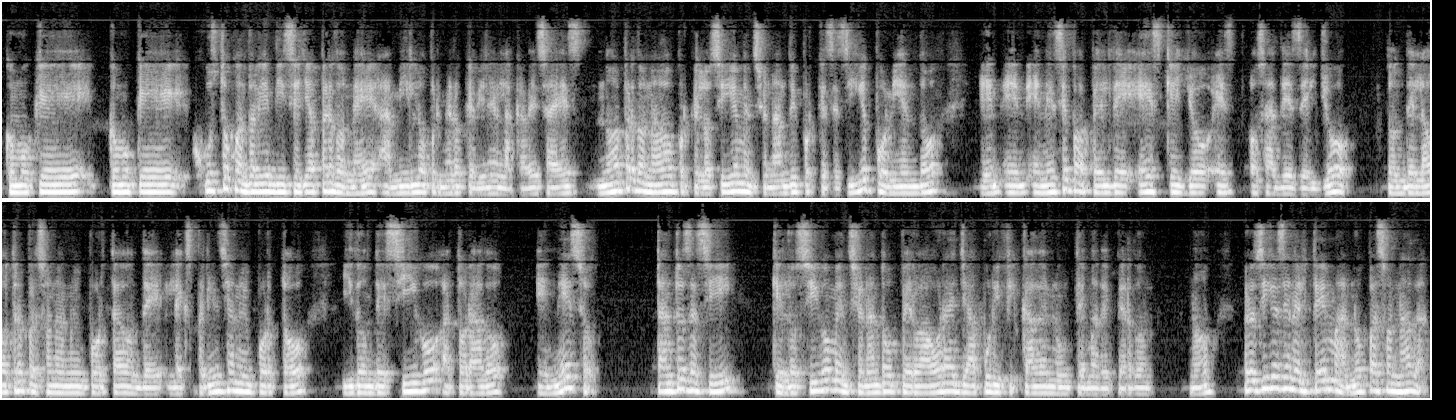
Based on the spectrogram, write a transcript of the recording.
Como que, como que justo cuando alguien dice ya perdoné, a mí lo primero que viene en la cabeza es no ha perdonado porque lo sigue mencionando y porque se sigue poniendo en, en, en ese papel de es que yo, es, o sea, desde el yo donde la otra persona no importa, donde la experiencia no importó y donde sigo atorado en eso. Tanto es así que lo sigo mencionando, pero ahora ya purificado en un tema de perdón, ¿no? Pero sigues en el tema, no pasó nada.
